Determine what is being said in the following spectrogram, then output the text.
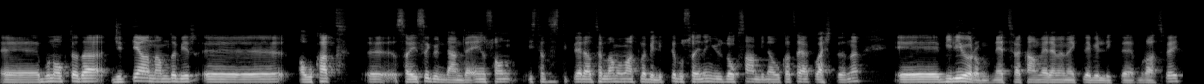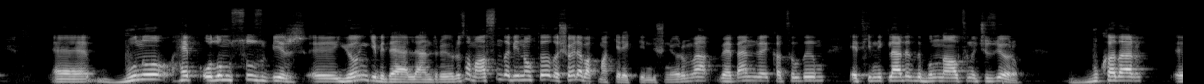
E, bu noktada ciddi anlamda bir e, avukat e, sayısı gündemde. En son istatistikleri hatırlamamakla birlikte bu sayının 190 bin avukata yaklaştığını e, biliyorum net rakam verememekle birlikte Murat Bey. E, bunu hep olumsuz bir e, yön gibi değerlendiriyoruz ama aslında bir noktada da şöyle bakmak gerektiğini düşünüyorum ve, ve ben ve katıldığım etkinliklerde de bunun altını çiziyorum. bu kadar e,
